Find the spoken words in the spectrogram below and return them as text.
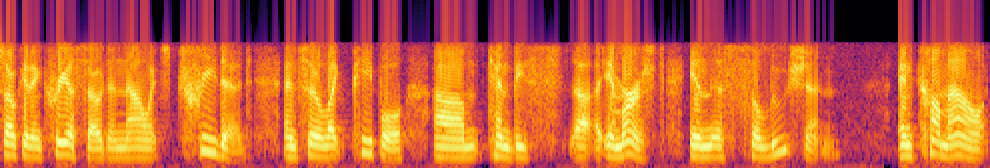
soak it in creosote and now it's treated, and so like people um, can be uh, immersed in this solution and come out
